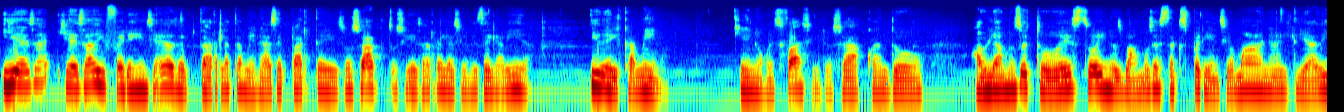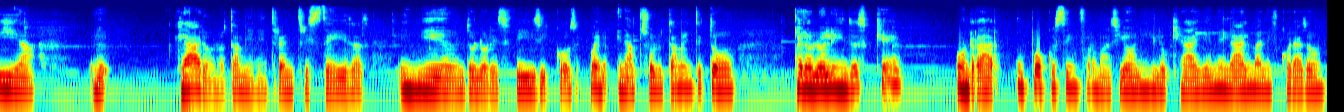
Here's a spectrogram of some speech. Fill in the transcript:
Y esa, y esa diferencia de aceptarla también hace parte de esos actos y esas relaciones de la vida y del camino, que no es fácil. O sea, cuando hablamos de todo esto y nos vamos a esta experiencia humana, el día a día. Eh, claro, uno también entra en tristezas, en miedo, en dolores físicos, bueno, en absolutamente todo. Pero lo lindo es que honrar un poco esta información y lo que hay en el alma, en el corazón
